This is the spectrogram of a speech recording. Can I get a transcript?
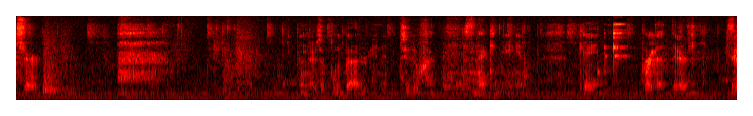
Sure. And there's a blue battery in it too. Isn't that convenient? Okay. Put that there. So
